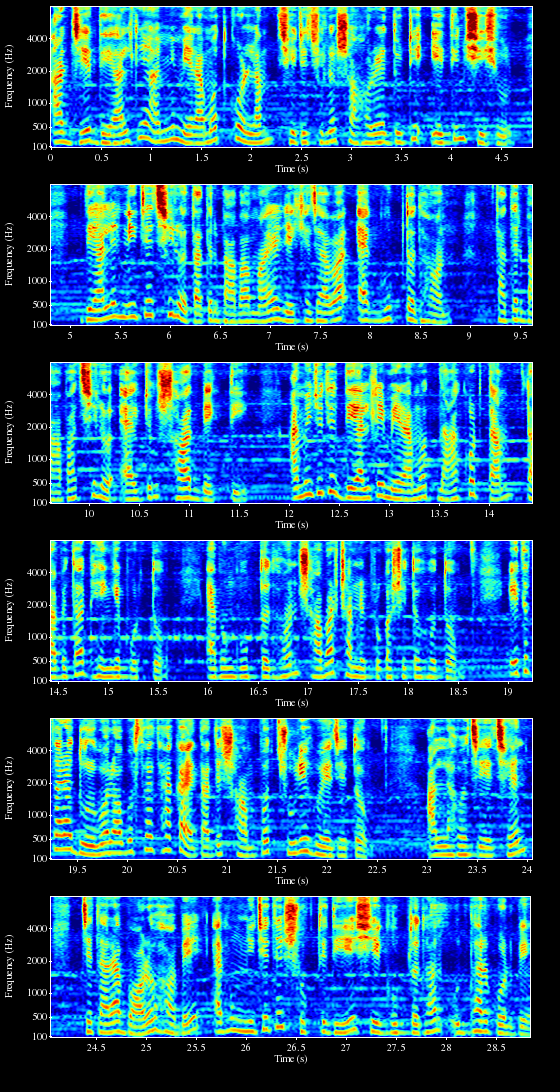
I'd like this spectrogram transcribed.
আর যে দেয়ালটি আমি মেরামত করলাম, সেটি ছিল শহরের দুটি এতিম শিশুর। দেয়ালের নিচে ছিল তাদের বাবা মায়ের রেখে যাওয়া এক গুপ্তধন তাদের বাবা ছিল একজন সৎ ব্যক্তি। আমি যদি দেয়ালটি মেরামত না করতাম, তবে তা ভেঙে পড়তো এবং গুপ্তধন সবার সামনে প্রকাশিত হতো। এতে তারা দুর্বল অবস্থায় থাকায় তাদের সম্পদ চুরি হয়ে যেত। আল্লাহ চেয়েছেন যে তারা বড় হবে এবং নিজেদের শক্তি দিয়ে সেই গুপ্তধন উদ্ধার করবে।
